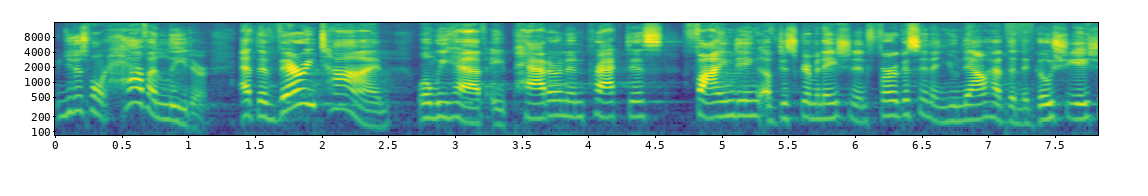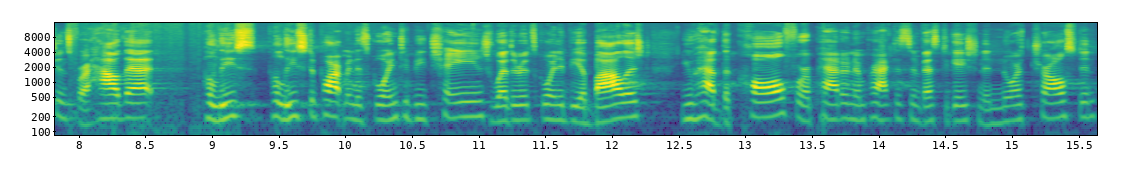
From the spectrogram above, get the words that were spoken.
you just won't have a leader at the very time when we have a pattern and practice finding of discrimination in Ferguson, and you now have the negotiations for how that police police department is going to be changed, whether it's going to be abolished. You have the call for a pattern and practice investigation in North Charleston.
